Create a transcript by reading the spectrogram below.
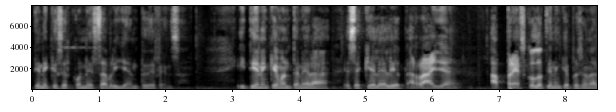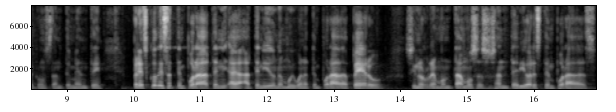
tiene que ser con esa brillante defensa. Y tienen que mantener a Ezequiel Elliott a raya, a Presco lo tienen que presionar constantemente. Presco de esa temporada ha tenido una muy buena temporada, pero si nos remontamos a sus anteriores temporadas,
